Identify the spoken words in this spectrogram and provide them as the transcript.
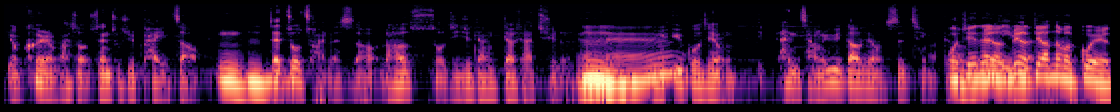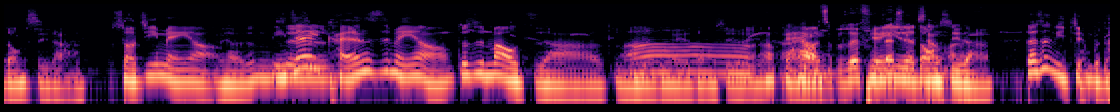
有客人把手伸出去拍照，嗯，在坐船的时候，然后手机就这样掉下去了，嗯，你们遇过这种很常遇到这种事情？我觉得你没有掉那么贵的东西啦，手机没有，没有，你在凯恩斯没有，就是帽子啊，什么有的没的。东西，帽子不是便宜的东西的，但是你捡不到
